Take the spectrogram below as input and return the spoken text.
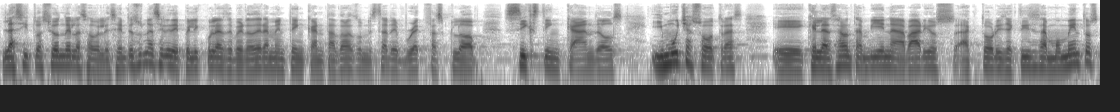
la situación de las adolescentes una serie de películas de verdaderamente encantadoras donde está The Breakfast Club Sixteen Candles y muchas otras eh, que lanzaron también a varios actores y actrices a momentos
